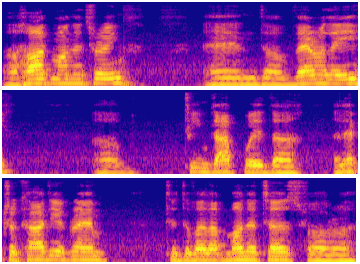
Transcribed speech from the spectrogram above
Uh, heart monitoring and uh, Verily uh, teamed up with uh, electrocardiogram to develop monitors for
